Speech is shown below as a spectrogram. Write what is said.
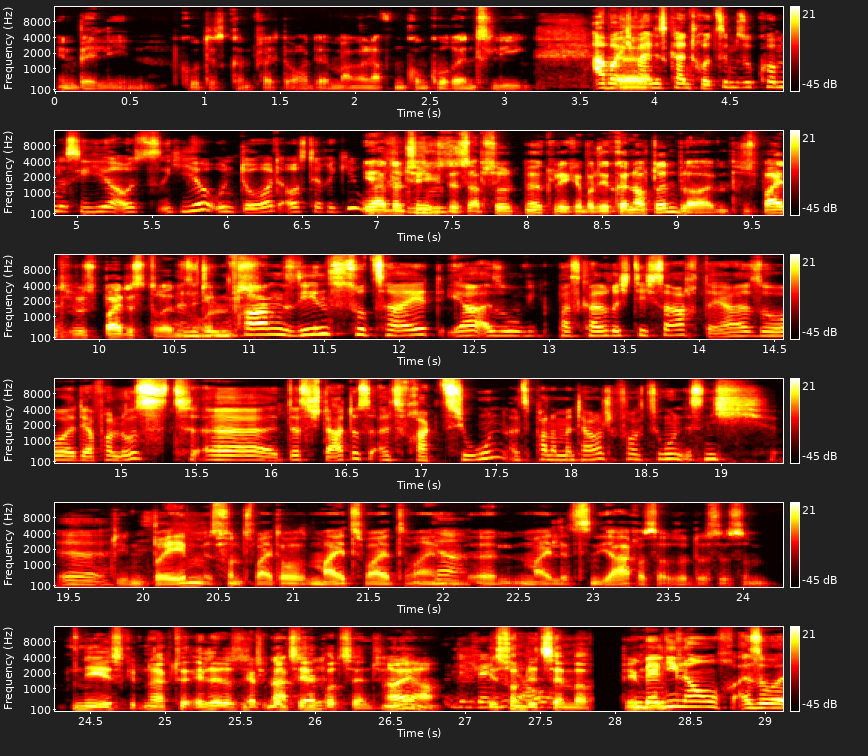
in Berlin. Gut, das kann vielleicht auch an der mangelhaften Konkurrenz liegen. Aber ich äh, meine, es kann trotzdem so kommen, dass sie hier aus hier und dort aus der Regierung. Ja, natürlich fliegen. ist das absolut möglich, aber sie können auch drin bleiben. Es ist beides, ist beides drin. Also die Umfragen sehen es zurzeit eher, also wie Pascal richtig sagte, ja, so der Verlust äh, des Status als Fraktion, als parlamentarische Fraktion ist nicht. Äh, in Bremen ist von 2000 Mai 2000, ja. äh, Mai letzten Jahres, also das ist. Im nee, es gibt eine aktuelle, das sind über 10 Prozent. Ah, ja. Ist vom Dezember. In Berlin auch. Also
